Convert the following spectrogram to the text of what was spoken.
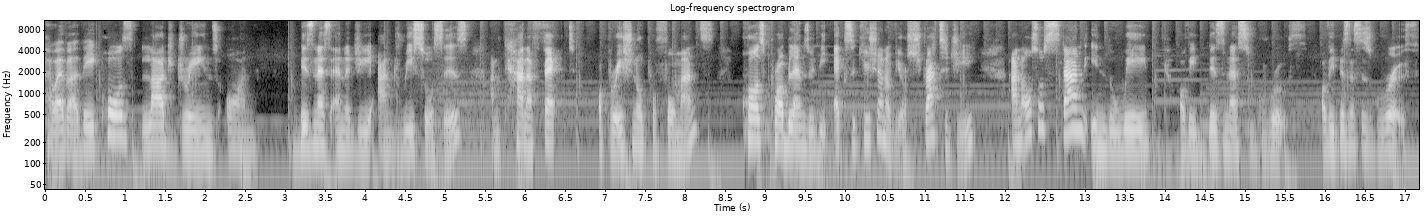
However, they cause large drains on business energy and resources and can affect operational performance, cause problems with the execution of your strategy, and also stand in the way of a business growth, of a business's growth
